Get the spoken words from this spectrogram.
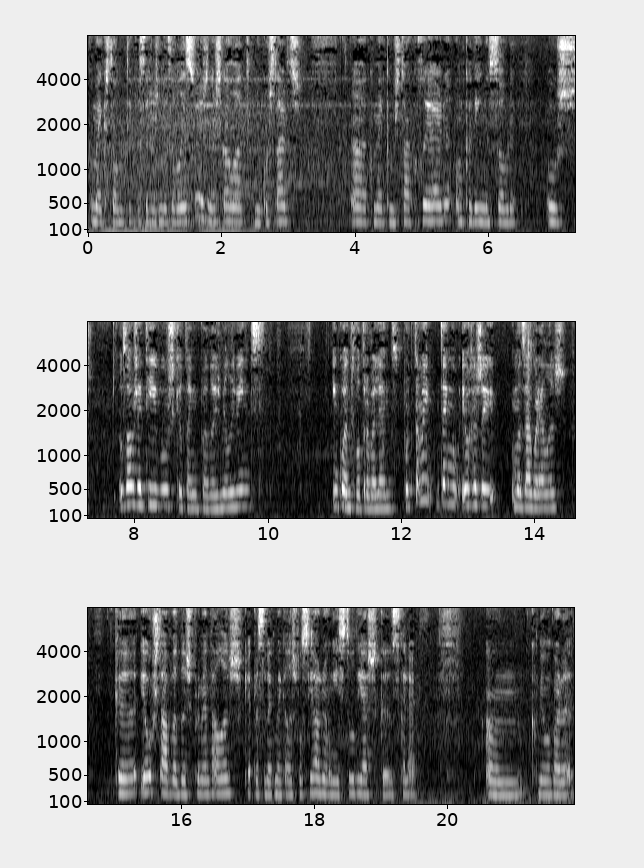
como é que estão tipo, a ser as minhas avaliações na escola, tipo, no curso de artes, uh, como é que me está a correr, um bocadinho sobre os, os objetivos que eu tenho para 2020 enquanto vou trabalhando, porque também tenho, eu arranjei umas aguarelas que eu gostava de experimentá-las, que é para saber como é que elas funcionam e isso tudo, e acho que se calhar, um, como eu agora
